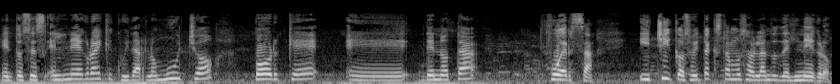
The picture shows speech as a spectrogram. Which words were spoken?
Entonces el negro hay que cuidarlo mucho porque eh, denota fuerza. Y chicos, ahorita que estamos hablando del negro,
